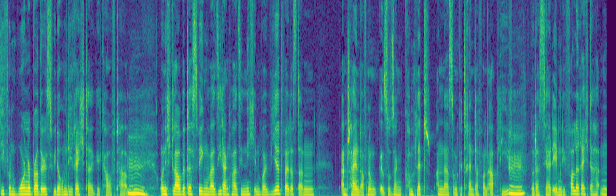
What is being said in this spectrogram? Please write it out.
die von Warner Brothers wiederum die Rechte gekauft haben. Und ich glaube, deswegen war sie dann quasi nicht involviert, weil das dann anscheinend auf einem sozusagen komplett anders und getrennt davon ablief. Nur dass sie halt eben die volle Rechte hatten.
